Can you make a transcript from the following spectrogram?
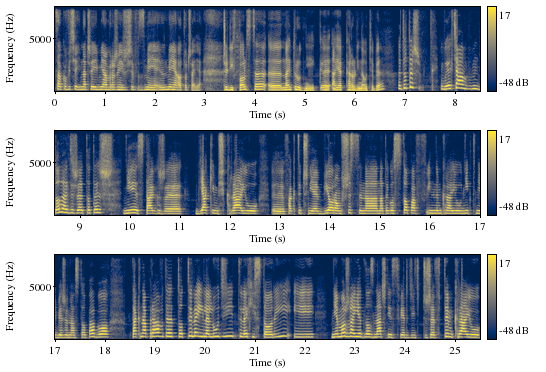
całkowicie inaczej miałam wrażenie, że się zmienia, zmienia otoczenie. Czyli w Polsce e, najtrudniej. E, a jak Karolina u ciebie? No to też, ja chciałabym dodać, że to też nie jest tak, że w jakimś kraju y, faktycznie biorą wszyscy na, na tego stopa, w innym kraju nikt nie bierze na stopa, bo tak naprawdę to tyle, ile ludzi, tyle historii i nie można jednoznacznie stwierdzić, że w tym kraju,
